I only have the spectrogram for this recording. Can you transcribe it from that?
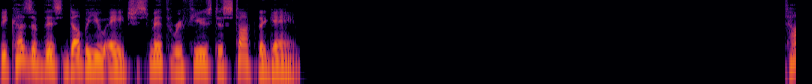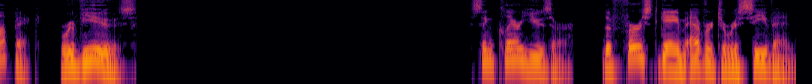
Because of this W. H. Smith refused to stock the game. Reviews Sinclair user the first game ever to receive an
